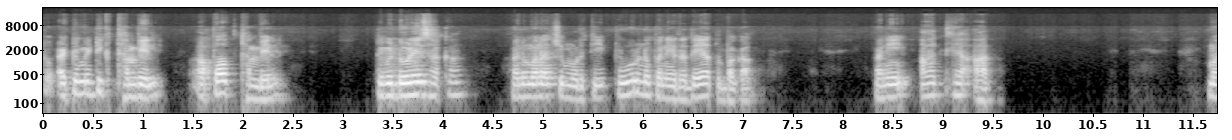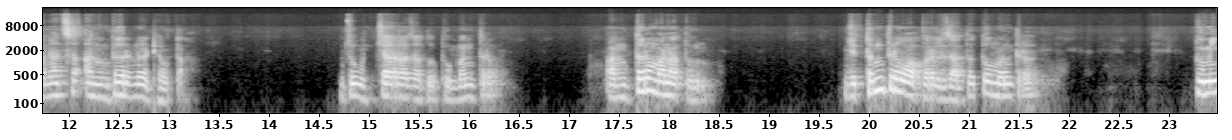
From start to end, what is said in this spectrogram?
तो ऑटोमॅटिक थांबेल आपोआप थांबेल. तुम्ही डोळे झाका हनुमानाची मूर्ती पूर्णपणे हृदयात बघा. आणि आतल्या आत मनाचं अंतर न ठेवता जो उच्चारला जातो तो मंत्र अंतर्मनातून जे तंत्र वापरलं जातं तो मंत्र तुम्ही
